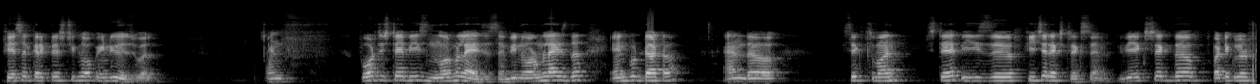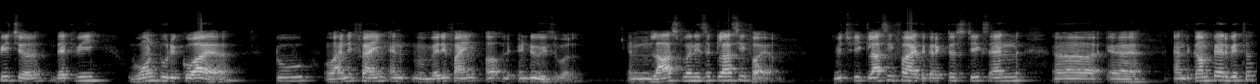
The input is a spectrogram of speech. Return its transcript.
facial characteristics of individual. And fourth step is normalization. We normalize the input data and the sixth one step is uh, feature extraction. We extract the particular feature that we want to require to identifying and verifying an individual. And last one is a classifier which we classify the characteristics and uh, uh, and compare with a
